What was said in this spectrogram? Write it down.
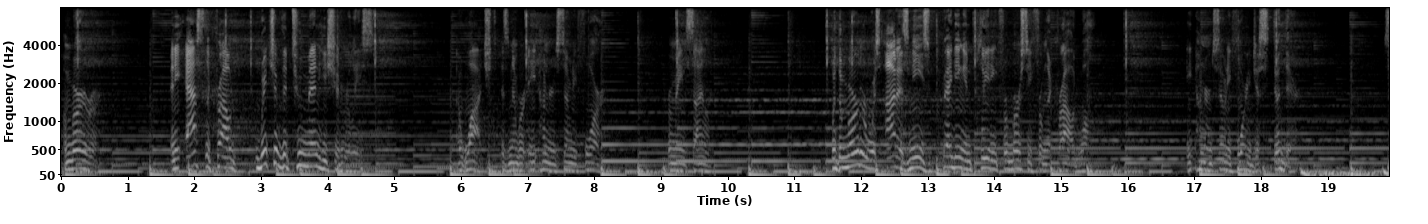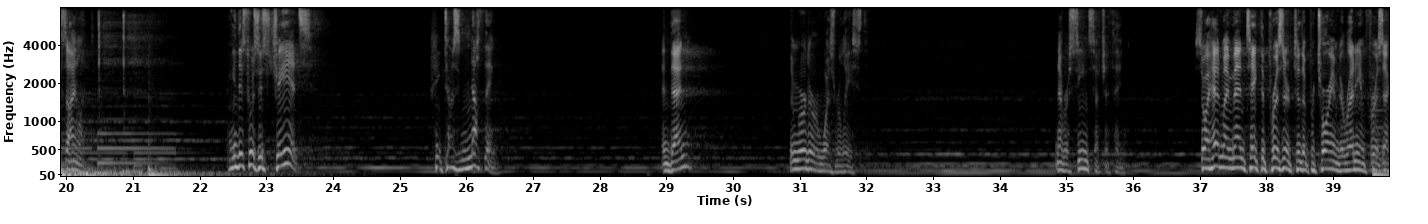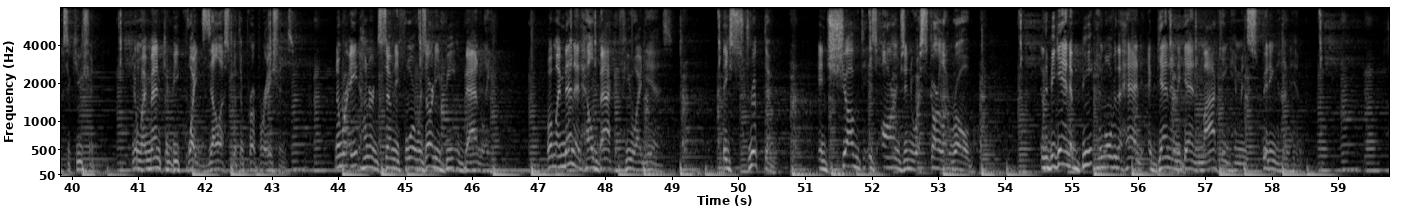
a murderer, and he asks the crowd which of the two men he should release. I watched as number 874 remained silent. But the murderer was on his knees begging and pleading for mercy from the crowd while 874 he just stood there, silent. I mean, this was his chance. He does nothing. And then the murderer was released. Never seen such a thing. So I had my men take the prisoner to the praetorium to ready him for his execution. You know, my men can be quite zealous with their preparations. Number 874 was already beaten badly, but my men had held back a few ideas. They stripped him and shoved his arms into a scarlet robe. And they began to beat him over the head again and again, mocking him and spitting on him.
